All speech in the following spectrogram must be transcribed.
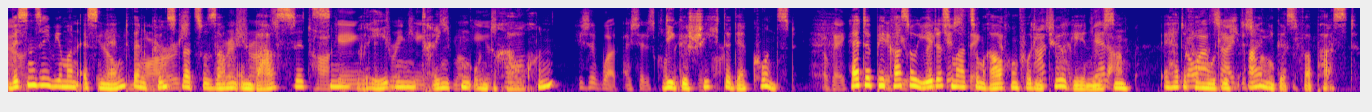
wissen Sie, wie man es nennt, wenn Künstler zusammen in Bars sitzen, reden, trinken und rauchen? Die Geschichte der Kunst. Hätte Picasso jedes Mal zum Rauchen vor die Tür gehen müssen, er hätte vermutlich einiges verpasst.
